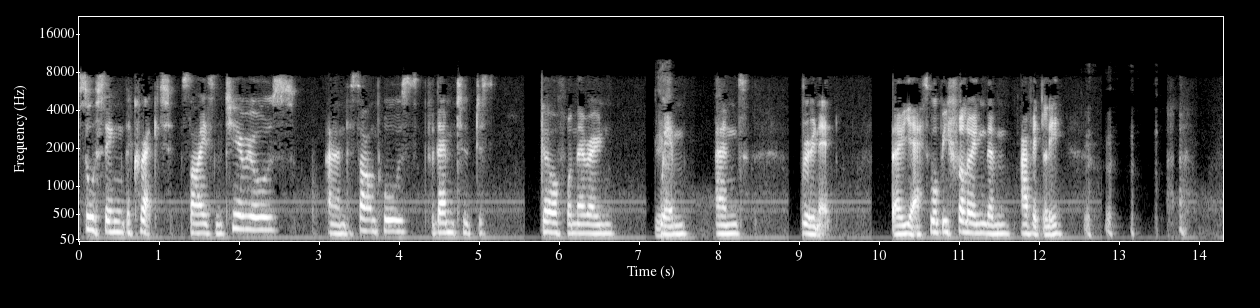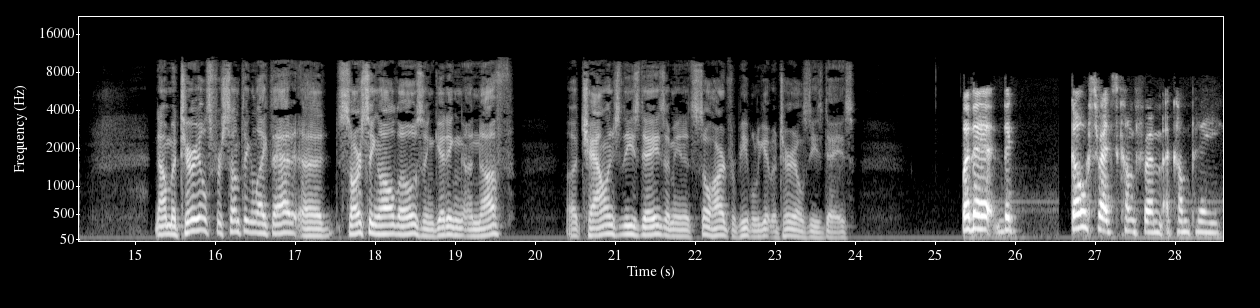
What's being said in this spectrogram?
sourcing the correct size materials and the samples for them to just go off on their own Yeah. whim and ruin it. So yes, we'll be following them avidly. Now, materials for something like that, uh, sourcing all those and getting enough, a challenge these days. I mean, it's so hard for people to get materials these days. But the the gold threads come from a company.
